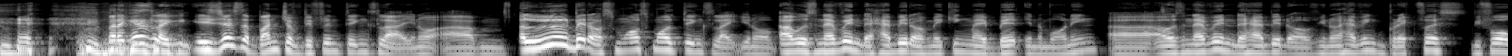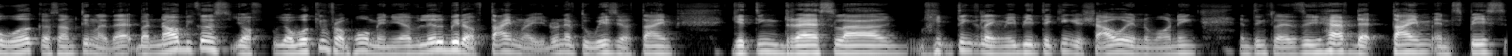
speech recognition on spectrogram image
But I guess like it's just a bunch of different things, lah. You know, um, a little bit of small, small things like you know, I was never in the habit of making my bed in the morning. Uh, I was never in the habit of you know having breakfast before work or something like that. But now because you're you're working from home and you have a little bit of time, right? You don't have to waste your time getting dressed, lah. things like maybe taking a shower in the morning and things like that. So you have that time and space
